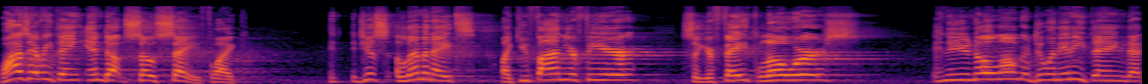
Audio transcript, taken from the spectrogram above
Why does everything end up so safe? Like, it, it just eliminates, like, you find your fear, so your faith lowers, and then you're no longer doing anything that,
